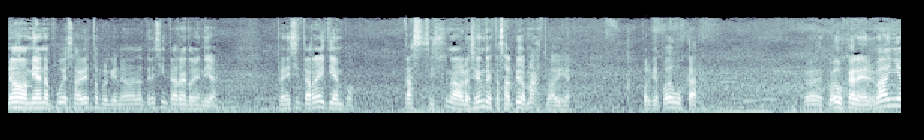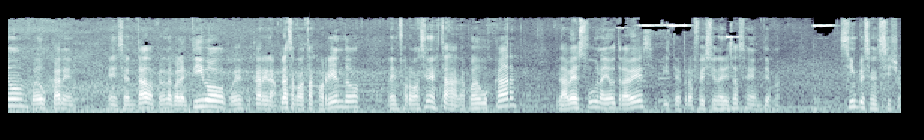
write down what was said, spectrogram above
no, mira, no pude saber esto porque no, no tenés internet hoy en día. Tenés internet y tiempo. Estás, si sos un adolescente, estás al pedo más todavía. Porque puedes buscar. Puedes buscar en el baño, puedes buscar en, en sentado esperando colectivo, puedes buscar en la plaza cuando estás corriendo, la información está, la puedes buscar, la ves una y otra vez y te profesionalizas en el tema. Simple y sencillo.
